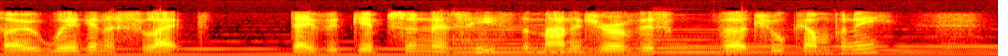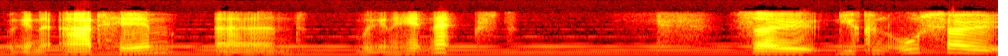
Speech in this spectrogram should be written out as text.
So we're going to select David Gibson as he's the manager of this virtual company. We're going to add him and we're going to hit next. So you can also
